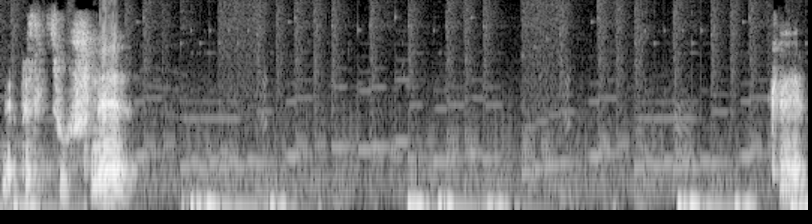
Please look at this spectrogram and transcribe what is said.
mir ein bisschen zu schnell. Okay.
